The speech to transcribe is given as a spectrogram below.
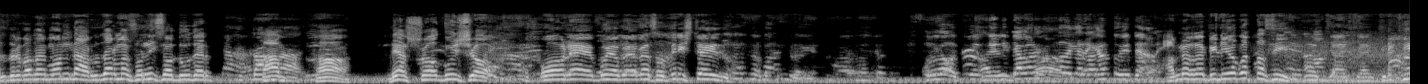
দুধের বাজার মন্দা, রোজার মাছ শুনিস দুধের দাম? হ্যাঁ। দেড়শো দুইশো। ওনে বয়ে বয়ে বেছো তিরিশ টাকা। আপনারা ভিডিও করতেছি। কি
